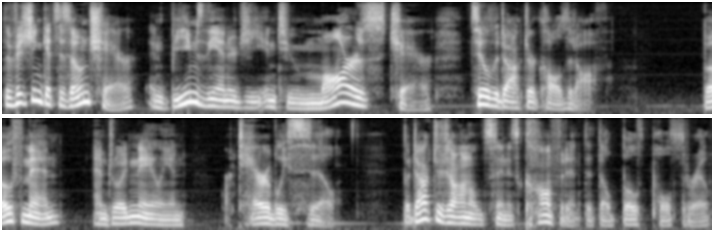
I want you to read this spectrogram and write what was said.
The Vision gets his own chair and beams the energy into Mar's chair till the doctor calls it off. Both men, android and alien, are terribly still, but Dr. Donaldson is confident that they'll both pull through.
